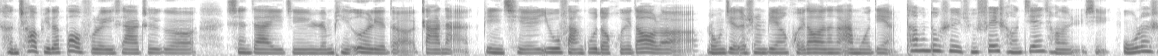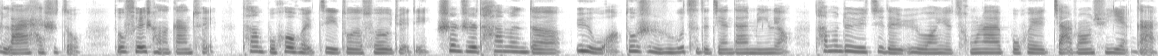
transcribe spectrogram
很俏皮的报复了一下这个现在已经人品恶劣的渣男，并且义无反顾的回到了蓉姐的身边，回到了那个按摩店。她们都是一群非常坚强的女性，无论是来还是走，都非常的干脆。他们不后悔自己做的所有决定，甚至他们的欲望都是如此的简单明了。他们对于自己的欲望也从来不会假装去掩盖，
